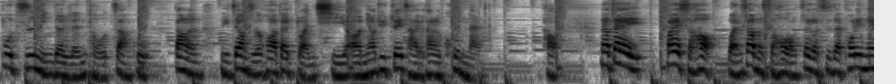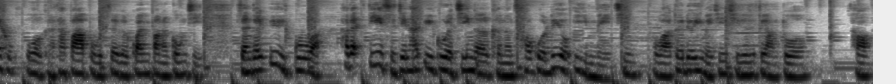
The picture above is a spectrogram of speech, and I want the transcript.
不知名的人头账户。当然，你这样子的话，在短期啊，你要去追查有它的困难。好。那在八月十号晚上的时候，这个是在 Poly Network 它发布这个官方的攻击，整个预估啊，它在第一时间它预估的金额可能超过六亿美金，哇，这六亿美金其实是非常多。好，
